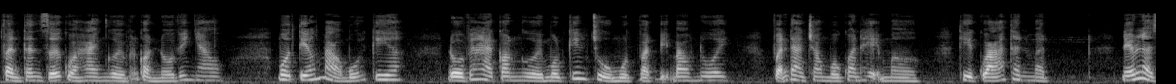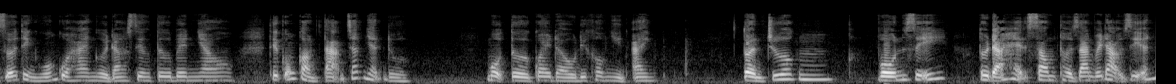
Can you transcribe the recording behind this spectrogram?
Phần thân dưới của hai người vẫn còn nối với nhau. Một tiếng bảo bối kia, Đối với hai con người, Một kim chủ, một vật bị bao nuôi, Vẫn đang trong mối quan hệ mờ, Thì quá thân mật nếu là dưới tình huống của hai người đang riêng tư bên nhau, Thì cũng còn tạm chấp nhận được. Mộ từ quay đầu đi không nhìn anh. Tuần trước, Vốn dĩ, tôi đã hẹn xong thời gian với đạo diễn.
